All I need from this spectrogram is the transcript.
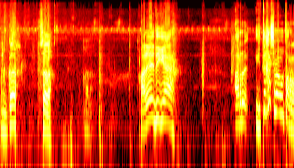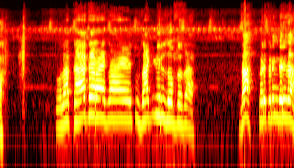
शंकर चला. अरे दिग्या अरे इथं कशा बाय उतरला? तुला काय करायचं आहे? तू जा की घरी झोप तसा जा कडे कडे घरी जा.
